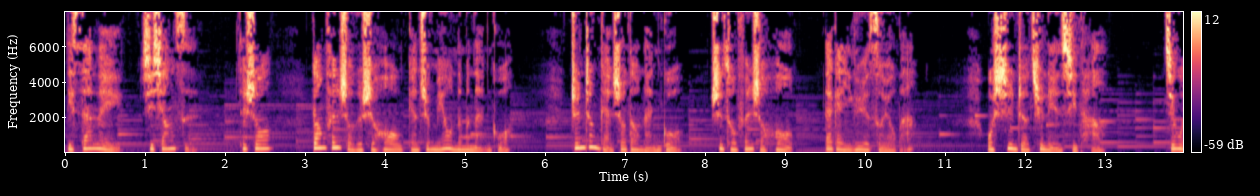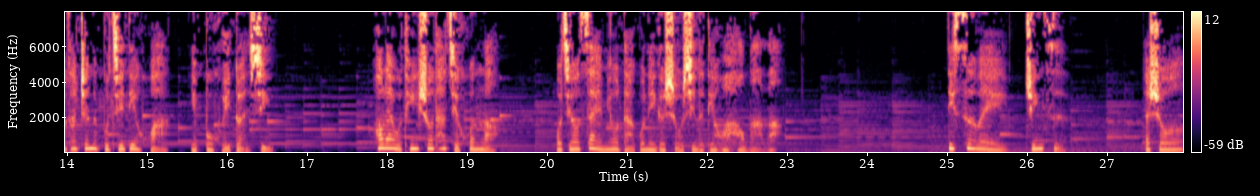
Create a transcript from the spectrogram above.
第三位西箱子，他说，刚分手的时候感觉没有那么难过，真正感受到难过是从分手后大概一个月左右吧。我试着去联系他，结果他真的不接电话，也不回短信。后来我听说他结婚了，我就再也没有打过那个熟悉的电话号码了。第四位君子，他说，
